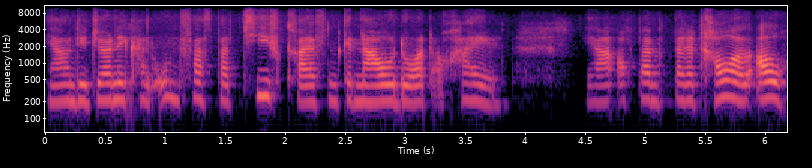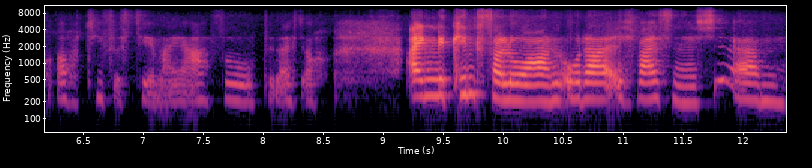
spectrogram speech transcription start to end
Ja, und die Journey kann unfassbar tiefgreifend genau dort auch heilen. Ja, auch beim, bei der Trauer auch, auch tiefes Thema, ja, so vielleicht auch eigene Kind verloren oder ich weiß nicht, ähm,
